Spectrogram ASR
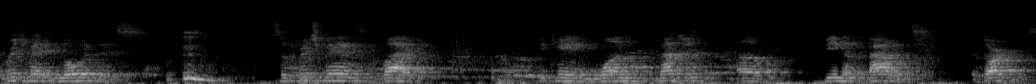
The rich man ignored this. So the rich man's life became one not just of being out of balance, but darkness.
